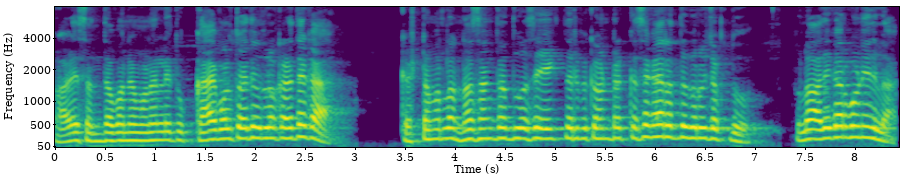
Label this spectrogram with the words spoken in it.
काळे संतापाने म्हणाले तू काय बोलतो आहे ते तुला कळतं का? कस्टमरला न सांगता तू असे एकतर्फी कॉन्ट्रॅक्ट कसं काय रद्द करू शकतो? तुला अधिकार कोणी दिला?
